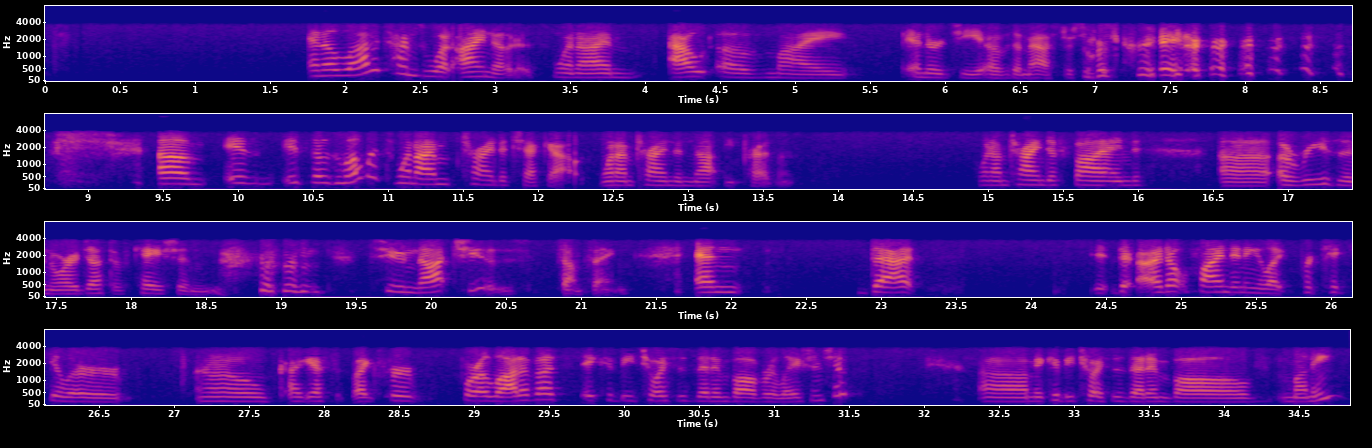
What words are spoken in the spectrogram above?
And a lot of times what I notice when I'm out of my energy of the master source creator um, is is those moments when I'm trying to check out, when I'm trying to not be present, when I'm trying to find uh, a reason or a justification to not choose something, and that I don't find any like particular. Oh, I guess like for for a lot of us, it could be choices that involve relationships. Um, it could be choices that involve money.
